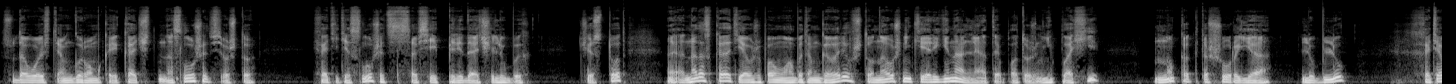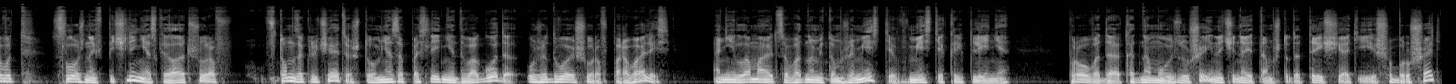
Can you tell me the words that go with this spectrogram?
с удовольствием громко и качественно слушать все, что хотите слушать со всей передачи любых частот. Э, надо сказать, я уже, по-моему, об этом говорил, что наушники оригинальные от Apple тоже неплохи, но как-то Шур я люблю. Хотя вот сложное впечатление, я сказал, от Шуров в том заключается, что у меня за последние два года уже двое Шуров порвались. Они ломаются в одном и том же месте, в месте крепления провода к одному из ушей, начинает там что-то трещать и шебрушать.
